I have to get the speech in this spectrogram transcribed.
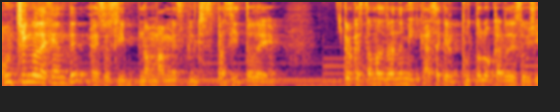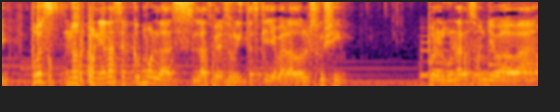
Un chingo de gente. Eso sí, no mames, pinche espacito de. Creo que está más grande mi casa que el puto local de sushi. Pues nos ponían a hacer como las, las verduritas que lleva al lado el sushi. Por alguna razón llevaba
